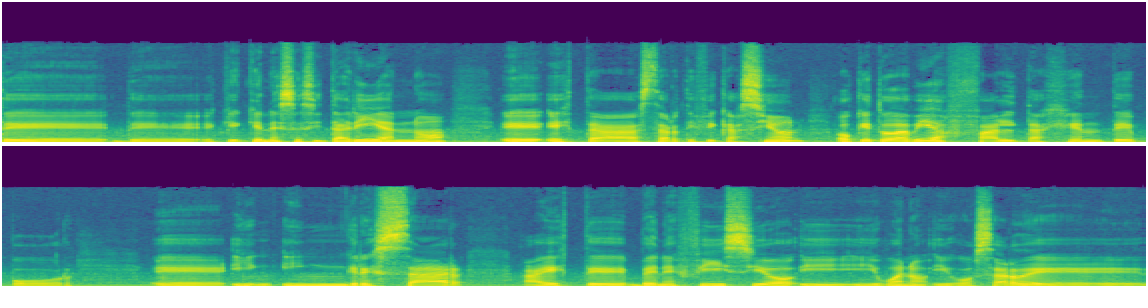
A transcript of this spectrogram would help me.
de, que, necesitarían ¿no? Eh, esta certificación o que todavía falta gente por ingresar a este beneficio y, bueno, y gozar de,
